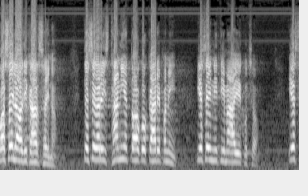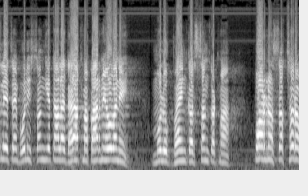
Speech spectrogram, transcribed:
कसैलाई अधिकार छैन। त्यसै गरी स्थानीय तहको कार्य पनि यसै नीतिमा आएको छ। यसले चाहिँ भोलि सङ्घीयतालाई धरापमा पार्ने हो भने मुलुक भयङ्कर सङ्कटमा पर्न सक्छ र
